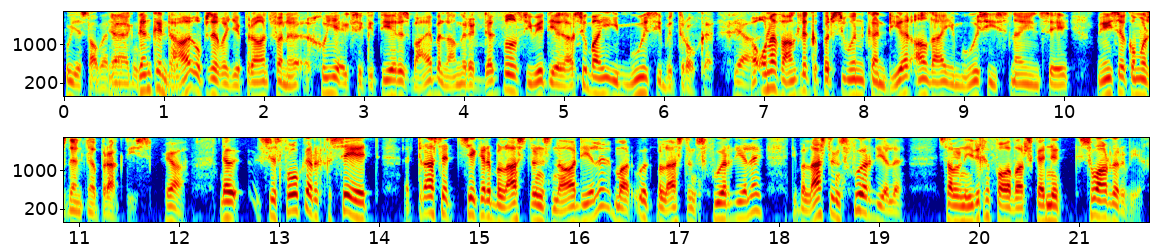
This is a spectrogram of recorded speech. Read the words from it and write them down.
goeie samewerking. Ja, ek dink in daai opsig wat jy praat van 'n goeie eksekuteur is baie belangrik. Dikwels, jy weet jy, daar's so baie emosie betrokke. Ja. 'n Onafhanklike persoon kan deur al daai emosies sny en sê, "Mense, kom ons dink nou prakties." Ja. Nou, soos Volker gesê het, 'n trust het sekere belastingnadele, maar ook belastingvoordele. Die belastingvoordele sal in hierdie geval waarskynlik swaarder weeg.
